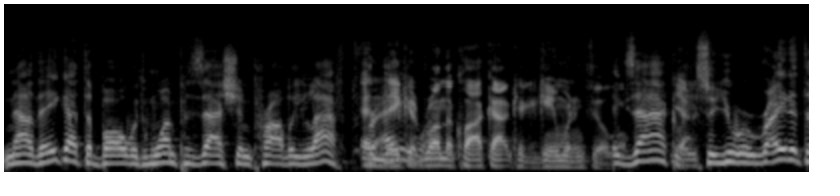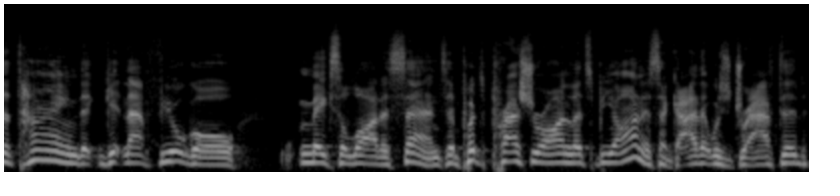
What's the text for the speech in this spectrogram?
now they got the ball with one possession probably left. For And they could run the clock out and kick a game winning field goal. Exactly. Yeah. So you were right at the time that getting that field goal makes a lot of sense and puts pressure on, let's be honest, a guy that was drafted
